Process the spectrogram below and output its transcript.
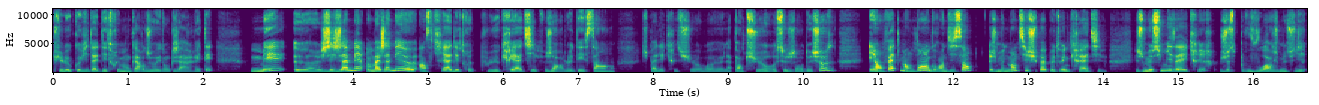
puis le Covid a détruit mon cardio et donc j'ai arrêté. Mais heu, j'ai jamais on m'a jamais, heu, inscrit à des trucs plus créatifs, genre le dessin, je sais pas, l'écriture, heu, la peinture, ce genre de choses. Et en fait, maintenant, en grandissant, je me demande si je suis pas plutôt une créative. Je me suis mise à écrire juste pour voir. Je me suis dit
